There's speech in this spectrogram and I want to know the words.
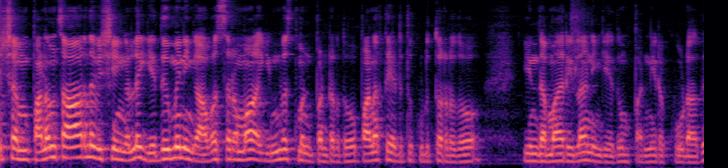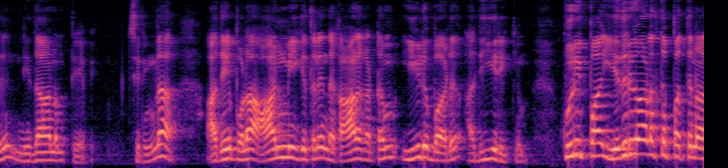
விஷயம் பணம் சார்ந்த விஷயங்களில் எதுவுமே நீங்கள் அவசரமாக இன்வெஸ்ட்மெண்ட் பண்ணுறதோ பணத்தை எடுத்து கொடுத்துட்றதோ இந்த மாதிரிலாம் நீங்கள் எதுவும் பண்ணிடக்கூடாது. நிதானம் தேவை. சரிங்களா? அதே போல் ஆன்மீகத்தில் இந்த காலகட்டம் ஈடுபாடு அதிகரிக்கும். குறிப்பாக எதிர்காலத்தை பற்றின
